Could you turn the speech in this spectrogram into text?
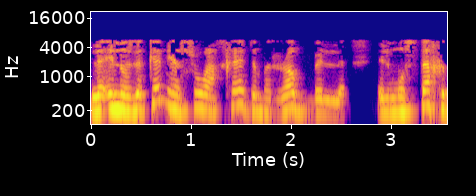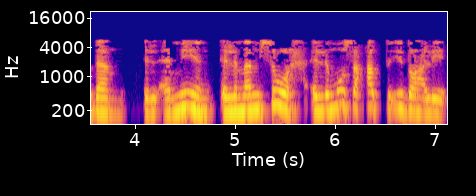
لأنه إذا كان يشوع خادم الرب المستخدم الأمين اللي ممسوح اللي موسى حط إيده عليه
